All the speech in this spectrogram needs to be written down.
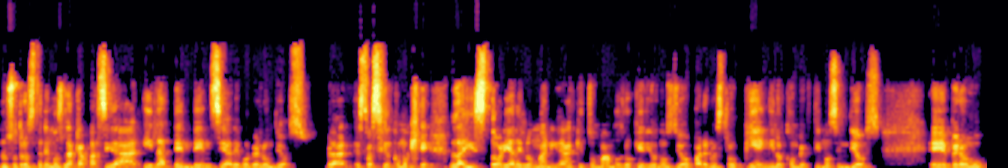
nosotros tenemos la capacidad y la tendencia de volverlo un Dios. ¿verdad? Esto ha sido como que la historia de la humanidad, que tomamos lo que Dios nos dio para nuestro bien y lo convertimos en Dios. Eh, pero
